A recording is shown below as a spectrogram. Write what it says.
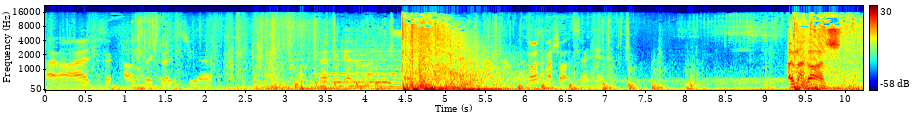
I, I, I was so close to uh, perfect deadline. Of course, my shots don't hit. Oh my gosh.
